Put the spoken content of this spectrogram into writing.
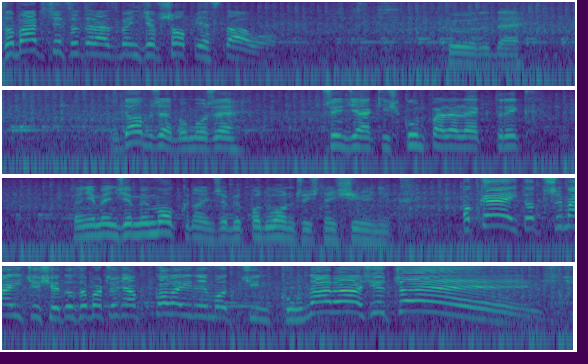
Zobaczcie, co teraz będzie w szopie stało. Kurde. I dobrze, bo może przyjdzie jakiś kumpel elektryk, to nie będziemy moknąć, żeby podłączyć ten silnik. Okej, to trzymajcie się, do zobaczenia w kolejnym odcinku. Na razie, cześć!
